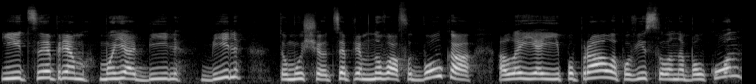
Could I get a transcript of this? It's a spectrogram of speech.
І це прям моя біль, біль, тому що це прям нова футболка, але я її попрала, повісила на балкон,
